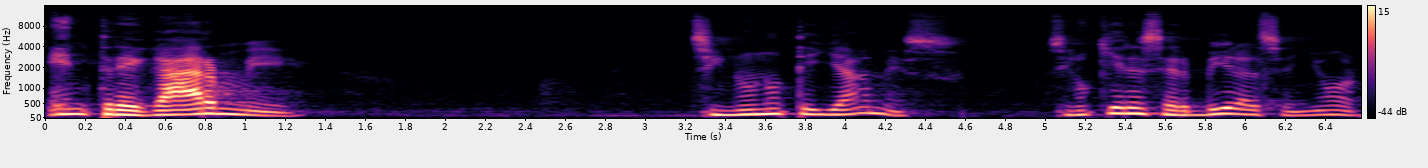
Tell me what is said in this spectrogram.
entregarme. Si no, no te llames. Si no quieres servir al Señor.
